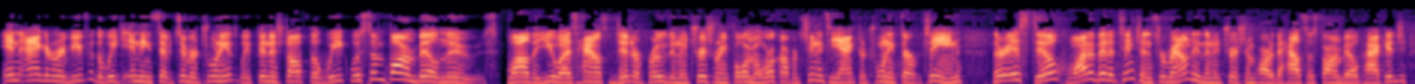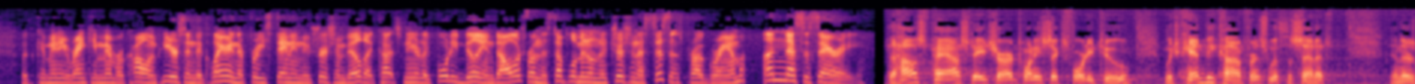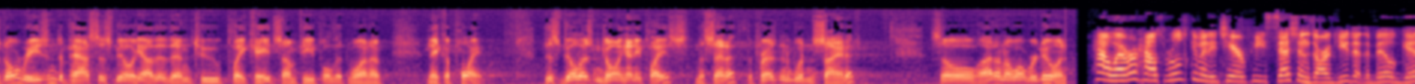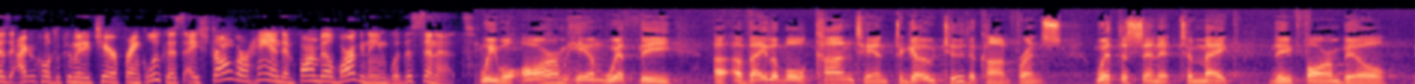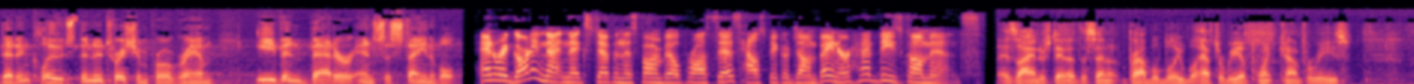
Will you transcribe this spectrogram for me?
In Ag in Review for the week ending September 20th, we finished off the week with some Farm Bill news. While the U.S. House did approve the Nutrition Reform and Work Opportunity Act of 2013, there is still quite a bit of tension surrounding the nutrition part of the House's Farm Bill package, with committee ranking member Collin Peterson declaring the freestanding nutrition bill that cuts nearly $40 billion from the Supplemental Nutrition Assistance Program unnecessary. The House passed H.R. 2642, which can be conferenced with the Senate and there's no reason to pass this bill other than to placate some people that want to make a point. This bill isn't going anyplace in the Senate. The president wouldn't sign it. So I don't know what we're doing. However, House Rules Committee Chair Pete Sessions argued that the bill gives Agriculture Committee Chair Frank Lucas a stronger hand in Farm Bill bargaining with the Senate. We will arm him with the uh, available content to go to the conference with the Senate to make the Farm Bill that includes the nutrition program even better and sustainable. And regarding that next step in this Farm Bill process, House Speaker John Boehner had these comments. As I understand it, the Senate probably will have to reappoint conferees.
